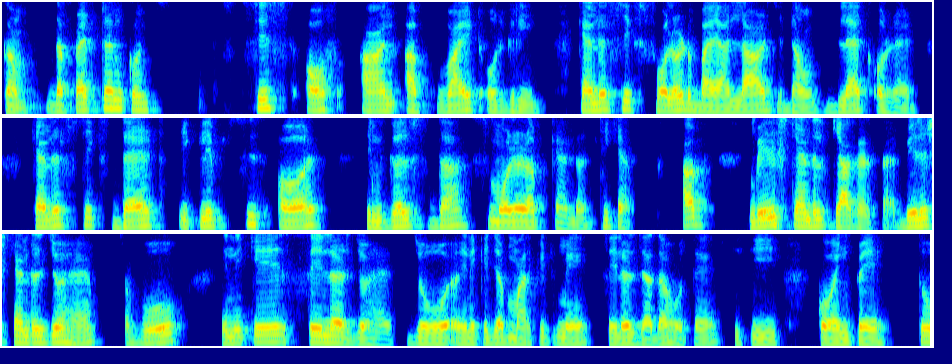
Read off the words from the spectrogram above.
come. The pattern consists of an up, white or green, candlesticks followed by a large down, black or red, candlesticks that eclipses or engulfs the smaller up candle. ठीक है अब बेरिश कैंडल क्या करता है बेरिश कैंडल जो है वो यानी कि सेलर जो है, जो यानी कि जब मार्केट में सेलर ज़्यादा होते हैं किसी कॉइन पे तो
